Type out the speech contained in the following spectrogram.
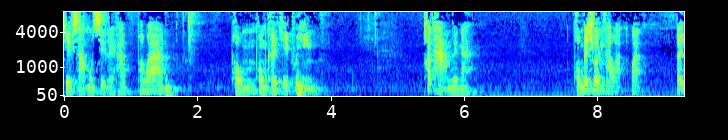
จีบสาวหมดสิทธิ์เลยครับ เพราะว่าผมผมเคยจีบผู้หญิงเขาถามเลยนะ ผมไปชวนเขาอะว่า เอ้ย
